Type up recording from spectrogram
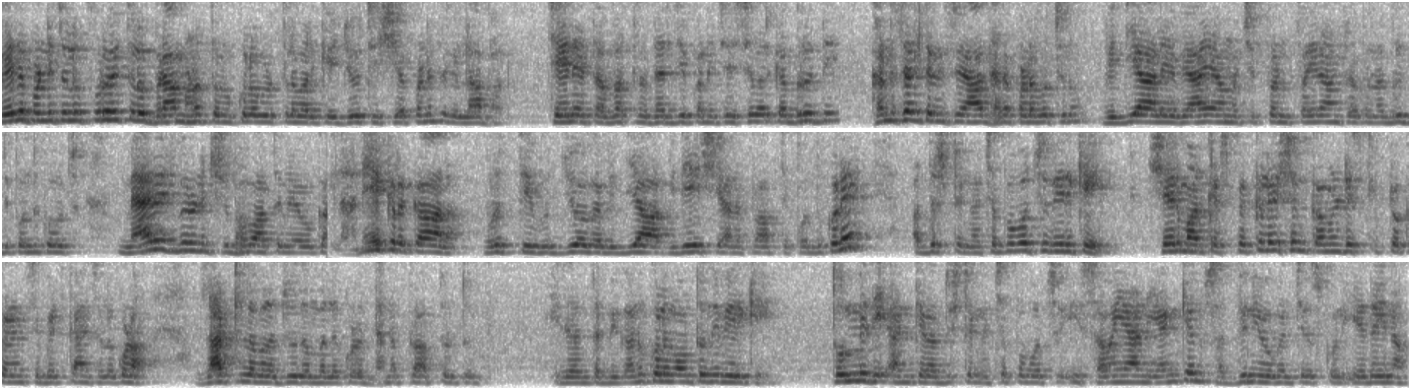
వేద పండితులు పురోహితులు బ్రాహ్మణత్వం కులవృత్తుల వారికి జ్యోతిష్య పండితులకు లాభాలు. చేనేత వస్త్ర దర్జీ పని చేసే వారికి అభివృద్ధి. కన్సల్టెన్సీ ఆధారపడవచ్చును. విద్యాలయ వ్యాయామ చిట్ ఫండ్ ఫైనాన్స్ వ్యాపారం అభివృద్ధి పొందుకోవచ్చు. మ్యారేజ్ బ్యూరో నుంచి శుభవార్త ఒక అనేక రకాల వృత్తి ఉద్యోగ విద్యా విదేశీయాల ప్రాప్తి పొందుకునే అదృష్టంగా చెప్పవచ్చు వీరికి. Share market speculation communities cryptocurrency బిట్ కాయిన్స్లో కూడా లాటరీ వల్ల జూదం వల్ల కూడా ధన ప్రాప్తి ఉంటుంది. ఇదంతా మీకు అనుకూలంగా ఉంటుంది వీరికి. తొమ్మిది అంకెను అదృష్టంగా చెప్పవచ్చు. ఈ సమయాన్ని అంకెను సద్వినియోగం చేసుకొని ఏదైనా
